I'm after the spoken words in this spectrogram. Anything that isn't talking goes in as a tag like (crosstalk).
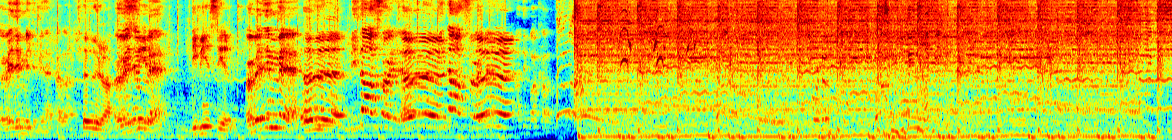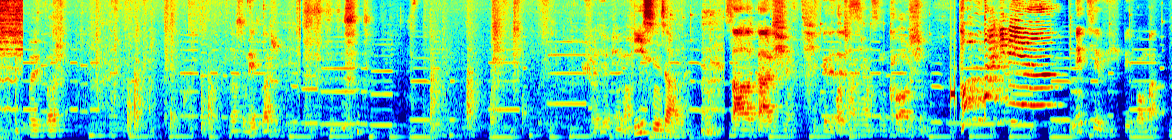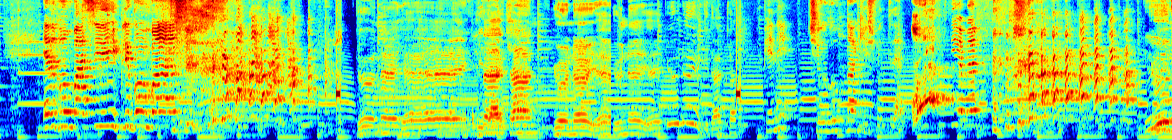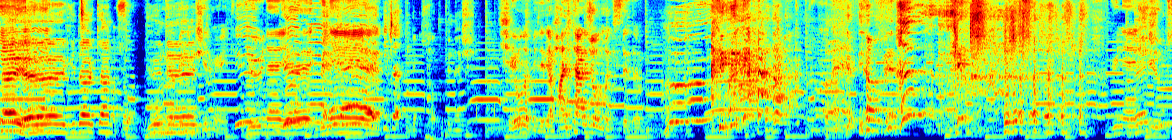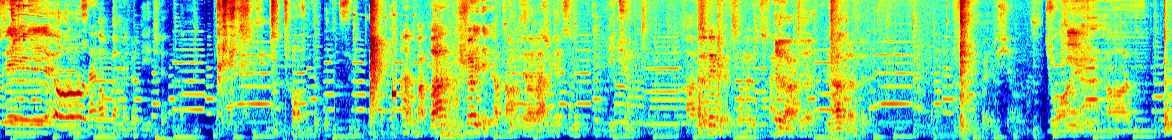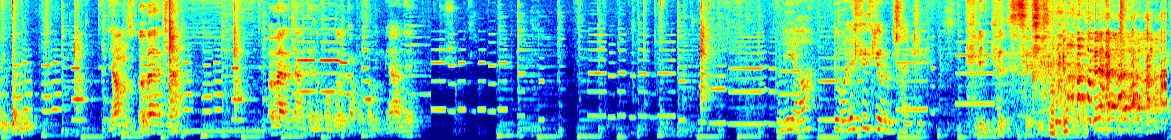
Övelim mi dibine kadar? Övür abi. Övelim Sıyır. mi? Dibini sıyır. Övelim mi? Övür. Bir daha söyle. Öve. Bir daha söyle. Öve. Hadi bakalım. Bıyıklar. Nasıl meyitler? Şöyle yapayım mı? İyisiniz abi. Sağ ol kardeşim. Teşekkür ederiz. Vatan yansın karşım. Bomba gibiyim. Ne tür bir bomba? El bombası, ipli bomba. (laughs) Güneye giderken Güneye, güneye, güneye giderken Beni çığlığımdan keşfettiler. Oh diye ben. Güneye (laughs) giderken Güneş girmiyor. Güneye, güneye. gider Güneş Şey olabilir ya, halterci olmak istedim. Evet. Güneş yükseliyor. Ama sen... Tam ben melodiyi şey yapamadım (laughs) Tamam dur bitsin Abi bak, ben şöyle de bir hatamız var. Geçiyorum Abi övemiyoruz ama lütfen. Dur abi Rahat rahat Çok iyi abi. Yalnız överken överken telefonları kapatalım. Yani Bu ne ya? Duvara süslüyorum sanki. benim gözünü seveyim. (laughs)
